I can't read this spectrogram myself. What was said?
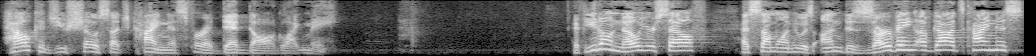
how could you show such kindness for a dead dog like me? If you don't know yourself as someone who is undeserving of God's kindness,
